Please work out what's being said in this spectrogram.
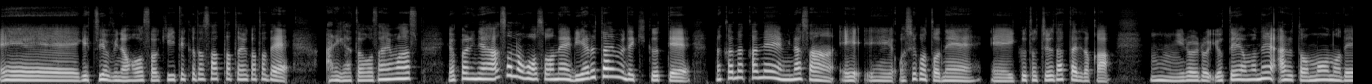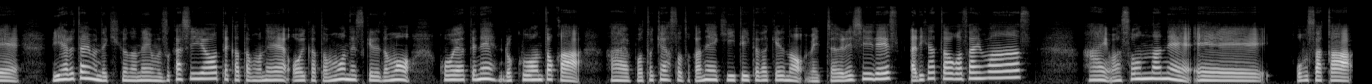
えー、月曜日の放送を聞いてくださったということで、ありがとうございます。やっぱりね、朝の放送ね、リアルタイムで聞くって、なかなかね、皆さん、え、えー、お仕事ね、えー、行く途中だったりとか、うん、いろいろ予定もね、あると思うので、リアルタイムで聞くのね、難しいよって方もね、多いかと思うんですけれども、こうやってね、録音とか、はい、ポッドキャストとかね、聞いていただけるのめっちゃ嬉しいです。ありがとうございます。はい、まあそんなね、えー、大阪、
